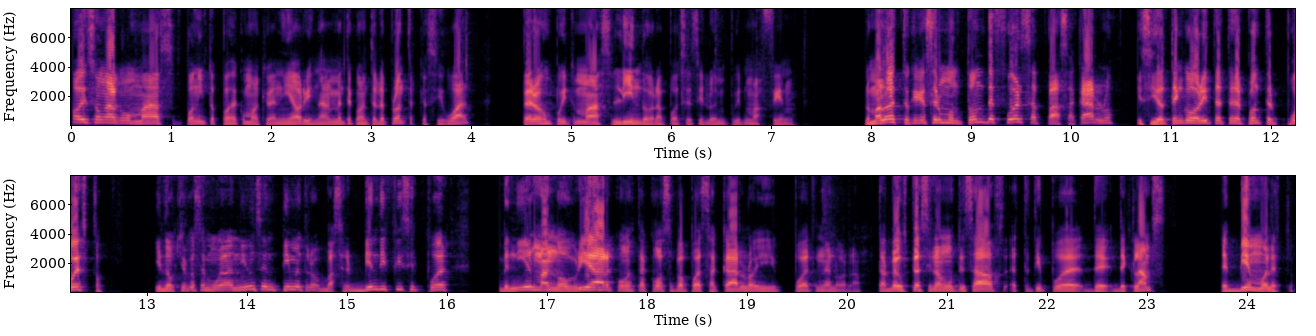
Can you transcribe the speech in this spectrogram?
Hoy son algo más bonitos, pues como el que venía originalmente con el teleprompter, que es igual. Pero es un poquito más lindo, ¿verdad? Puedes decirlo, un poquito más firme. Lo malo de esto es que hay que hacer un montón de fuerza para sacarlo. Y si yo tengo ahorita el teleprompter puesto y no quiero que se mueva ni un centímetro, va a ser bien difícil poder venir manobrear con esta cosa para poder sacarlo y poder tenerlo, ¿verdad? Tal vez ustedes si lo han utilizado, este tipo de clamps, es bien molesto.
